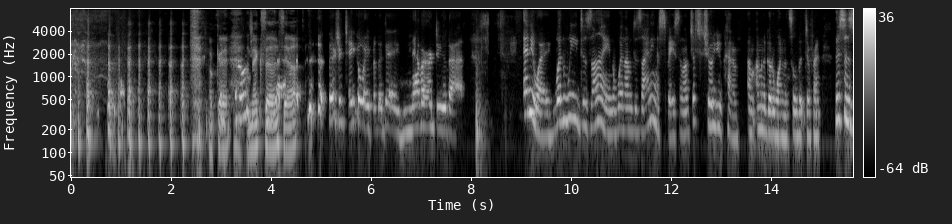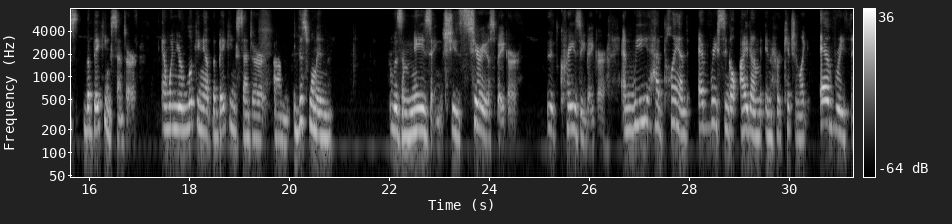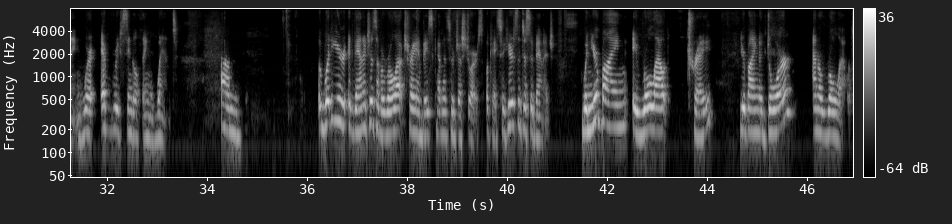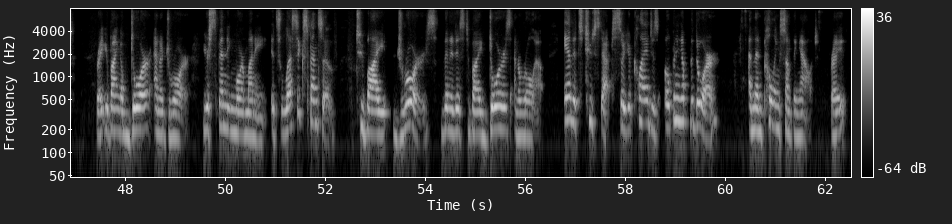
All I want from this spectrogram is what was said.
okay, that makes sense. Yeah. There's your takeaway for the day. Never do that. Anyway, when we design, when I'm designing a space, and I'll just show you kind of, I'm, I'm going to go to one that's a little bit different. This is the baking center. And when you're looking at the baking center, um, this woman was amazing. She's serious baker, crazy baker. And we had planned every single item in her kitchen, like everything, where every single thing went. Um, what are your advantages of a rollout tray and base cabinets or just drawers? Okay, so here's the disadvantage. When you're buying a rollout tray, you're buying a door and a rollout, right? You're buying a door and a drawer. You're spending more money. It's less expensive to buy drawers than it is to buy doors and a rollout. And it's two steps. So your client is opening up the door and then pulling something out, right?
